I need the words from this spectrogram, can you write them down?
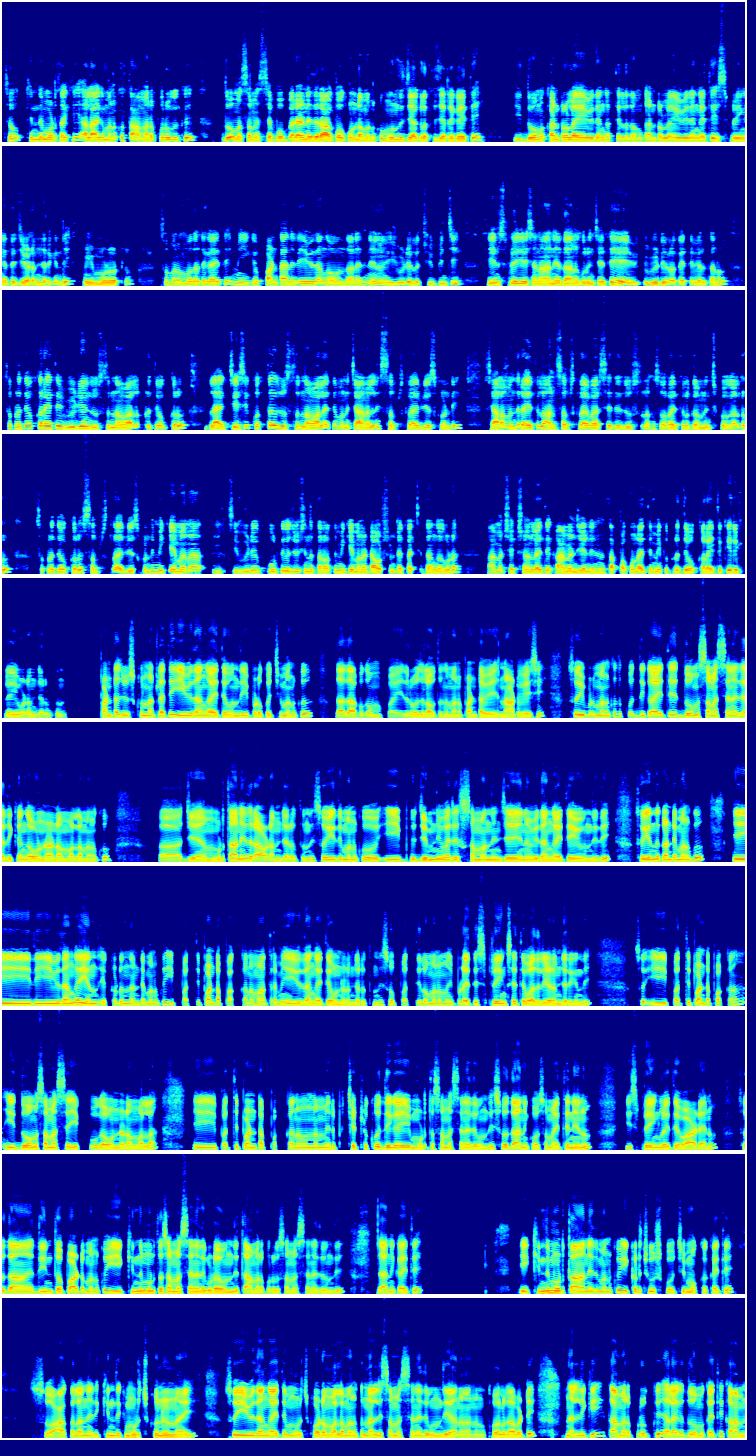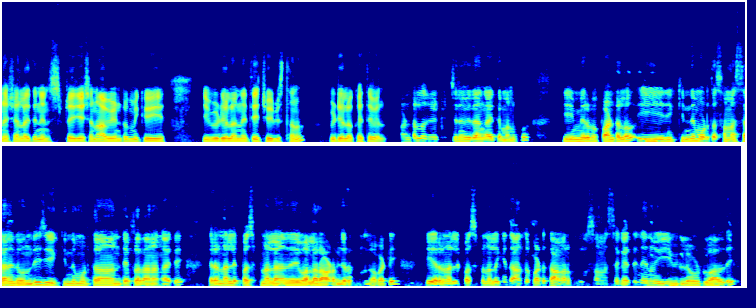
సో కింది ముడతకి అలాగే మనకు తామర పురుగుకి దోమ సమస్య బొబ్బరి అనేది రాకోకుండా మనకు ముందు జాగ్రత్త జరిగైతే ఈ దోమ కంట్రోల్ అయ్యే విధంగా తెల్ల దోమ కంట్రోల్ అయ్యే విధంగా అయితే స్ప్రేయింగ్ అయితే చేయడం జరిగింది. ఈ మూడోట్లో సో మనం మొదటిగా అయితే మీకు పంట అనేది ఏ విధంగా ఉందో అనేది నేను ఈ వీడియోలో చూపించి ఏం స్ప్రే చేశానా అనే దాని గురించి అయితే వీడియోలోకి అయితే వెళ్తాను. సో ప్రతి ఒక్కరు అయితే వీడియోని చూస్తున్న వాళ్ళు ప్రతి ఒక్కరు లైక్ చేసి కొత్తగా చూస్తున్న వాళ్ళైతే మన ఛానల్ని సబ్స్క్రైబ్ చేసుకోండి. చాలామంది రైతులు అన్సబ్స్క్రైబర్స్ అయితే చూస్తున్నారు. సో రైతులు గమనించుకోగలరు. సో ప్రతి ఒక్కరు సబ్స్క్రైబ్ చేసుకోండి. మీకు ఏమైనా ఈ వీడియో పూర్తిగా చూసిన తర్వాత మీకు ఏమైనా డౌట్స్ ఉంటే ఖచ్చితంగా కూడా కామెంట్ సెక్షన్లో అయితే కామెంట్ చేయండి. నేను తప్పకుండా అయితే మీకు ప్రతి ఒక్క రైతుకి రిప్లై ఇవ్వడం జరుగుతుంది. పంట చూసుకున్నట్లయితే ఈ విధంగా అయితే ఉంది. ఇప్పటికొచ్చి మనకు దాదాపుగా ముప్పై ఐదు రోజులు అవుతుంది మన పంట వేసి నాటు వేసి. సో ఇప్పుడు మనకు కొద్దిగా అయితే దోమ సమస్య అనేది అధికంగా ఉండడం వల్ల మనకు జ ముడత అనేది రావడం జరుగుతుంది. సో ఇది మనకు ఈ జెమిని వైరస్కి సంబంధించిన విధంగా అయితే ఉంది ఇది. సో ఎందుకంటే మనకు ఈ ఇది ఈ విధంగా ఎక్కడుందంటే మనకు ఈ పత్తి పంట పక్కన మాత్రమే ఈ విధంగా అయితే ఉండడం జరుగుతుంది. సో పత్తిలో మనం ఇప్పుడైతే స్ప్రేయింగ్స్ అయితే వదిలేయడం జరిగింది. సో ఈ పత్తి పంట పక్కన ఈ దోమ సమస్య ఎక్కువగా ఉండడం వల్ల ఈ పత్తి పంట పక్కన ఉన్న మిరప చెట్లు కొద్దిగా ఈ ముడత సమస్య అనేది ఉంది. సో దానికోసం అయితే నేను ఈ స్ప్రేయింగ్లో అయితే వాడాను. సో దా దీంతో పాటు మనకు ఈ కింది ముడత సమస్య అనేది కూడా ఉంది. తామర పురుగు సమస్య అనేది ఉంది. దానికైతే ఈ కింది ముడత అనేది మనకు ఇక్కడ చూసుకోవచ్చు మొక్కకైతే. సో ఆకులు అనేది కిందకి ముడుచుకొని ఉన్నాయి. సో ఈ విధంగా అయితే ముడుచుకోవడం వల్ల మనకు నల్లి సమస్య అనేది ఉంది అని అనుకోవాలి కాబట్టి నల్లికి తామర పురుగుకి అలాగే దోమకైతే కాంబినేషన్లో అయితే నేను స్ప్రే చేశాను. అవి ఏంటో మీకు ఈ వీడియోలో అయితే చూపిస్తాను. వీడియోలోకి అయితే వెళ్తాను పంటలో చూపించిన విధంగా అయితే మనకు ఈ మిరప పంటలో ఈ కింది ముడత సమస్య అనేది ఉంది. ఈ కింది ముడత అంటే ప్రధానంగా అయితే ఎర్రనల్లి పసుపు నల్లి అనేది వల్ల రావడం జరుగుతుంది కాబట్టి ఈ ఎర్రనల్లి పసుపు నల్లికి దాంతోపాటు తామర పురుగు సమస్యకి అయితే నేను ఈ విల్లువుడ్ వాళ్ళది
